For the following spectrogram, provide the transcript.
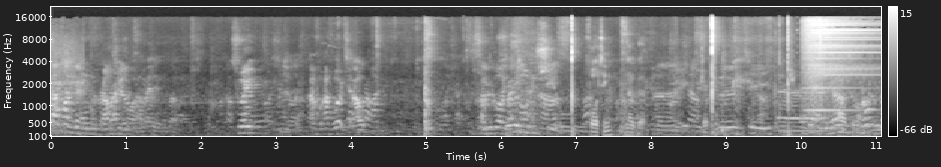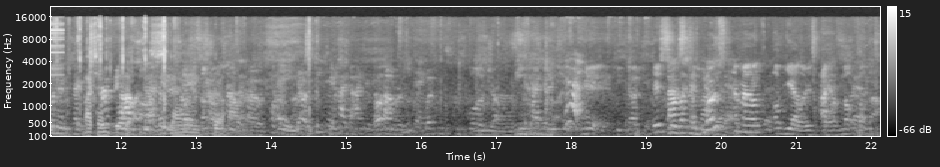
Have one good. Sweet. I've, I've worked it out. So we've got like sword and shield. 14. No go. Drop it. Out. My turn. Scanning. Draw. This is the most amount of yellows I have not done that.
